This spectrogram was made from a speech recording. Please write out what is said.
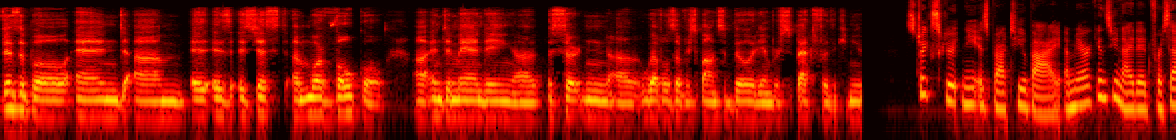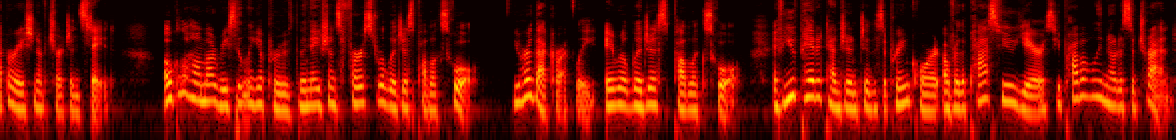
visible and um, is, is just uh, more vocal uh, in demanding uh, certain uh, levels of responsibility and respect for the community. Strict Scrutiny is brought to you by Americans United for Separation of Church and State. Oklahoma recently approved the nation's first religious public school. You heard that correctly, a religious public school. If you've paid attention to the Supreme Court over the past few years, you probably noticed a trend.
